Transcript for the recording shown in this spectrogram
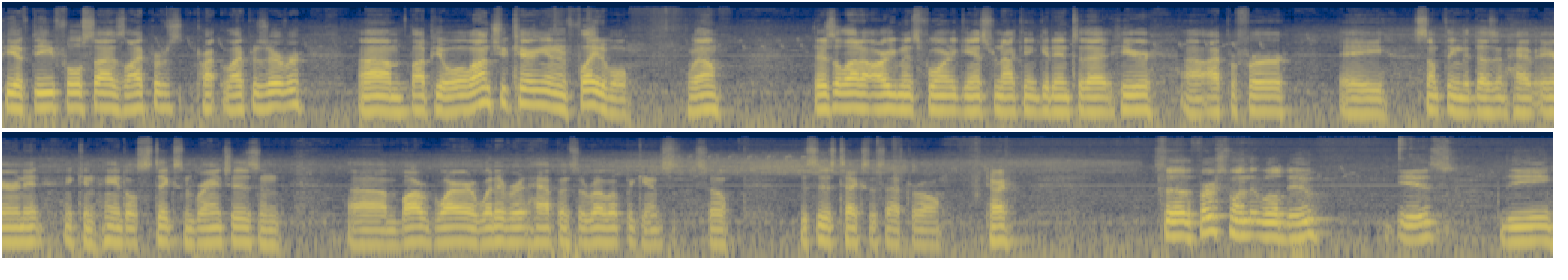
PFD full-size life, pres life preserver. Um, a lot of people, well, why don't you carry an inflatable? Well, there's a lot of arguments for and against. We're not going to get into that here. Uh, I prefer a something that doesn't have air in it and can handle sticks and branches and um, barbed wire or whatever it happens to rub up against. So this is Texas after all. Okay. So the first one that we'll do is the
